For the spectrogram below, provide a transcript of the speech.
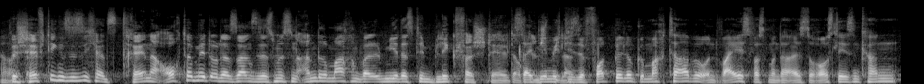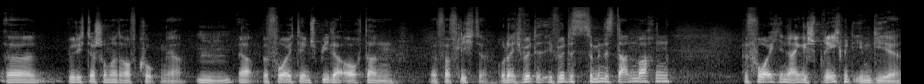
Ja. Beschäftigen Sie sich als Trainer auch damit oder sagen Sie, das müssen andere machen, weil mir das den Blick verstellt? Seitdem ich diese Fortbildung gemacht habe und weiß, was man da alles so rauslesen kann, äh, würde ich da schon mal drauf gucken, ja. Mhm. ja bevor ich den Spieler auch dann äh, verpflichte. Oder ich würde ich würd es zumindest dann machen, bevor ich in ein Gespräch mit ihm gehe,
